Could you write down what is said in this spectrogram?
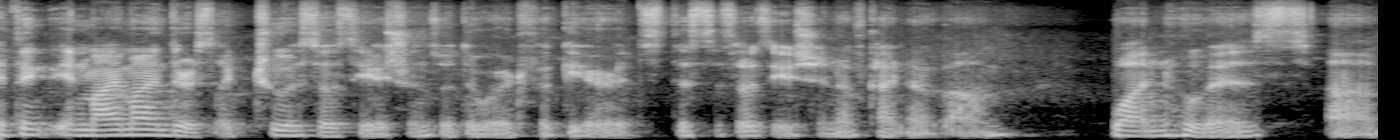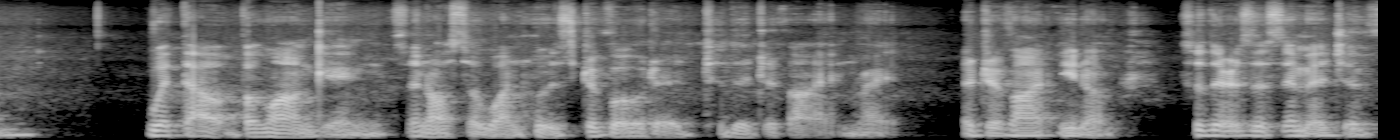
I think in my mind, there's like two associations with the word fakir. It's this association of kind of um, one who is um, without belongings and also one who is devoted to the divine, right? The divine, you know, so there's this image of,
